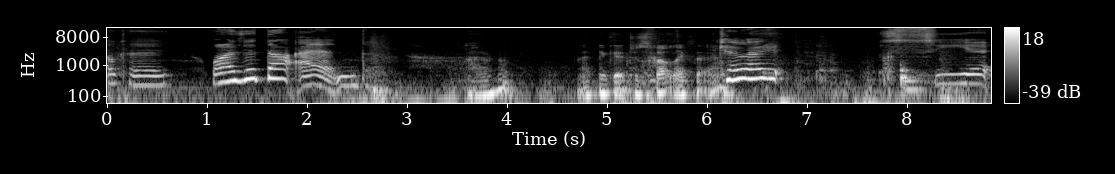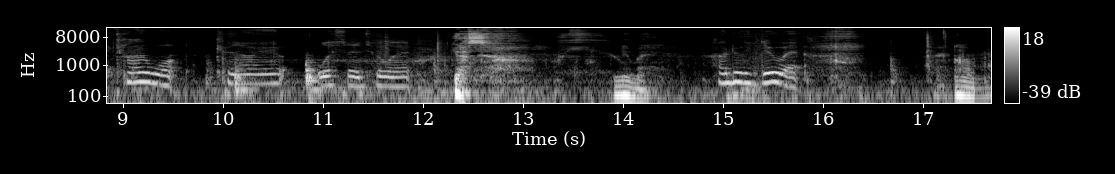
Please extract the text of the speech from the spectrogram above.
Okay. Why is it the end? I don't know. I think it just felt like the end. Can I Can I Can I listen to it? Yes. You may. How do we do it? Um,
